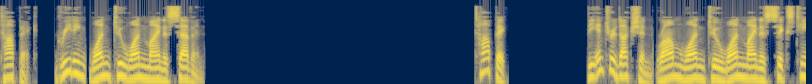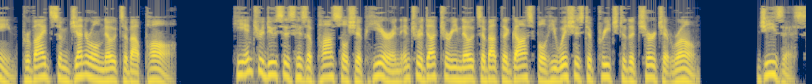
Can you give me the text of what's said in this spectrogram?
Topic: Greeting 1 to 1-7. Topic the introduction Rom 1 provides some general notes about Paul. He introduces his apostleship here and introductory notes about the gospel he wishes to preach to the church at Rome. Jesus'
